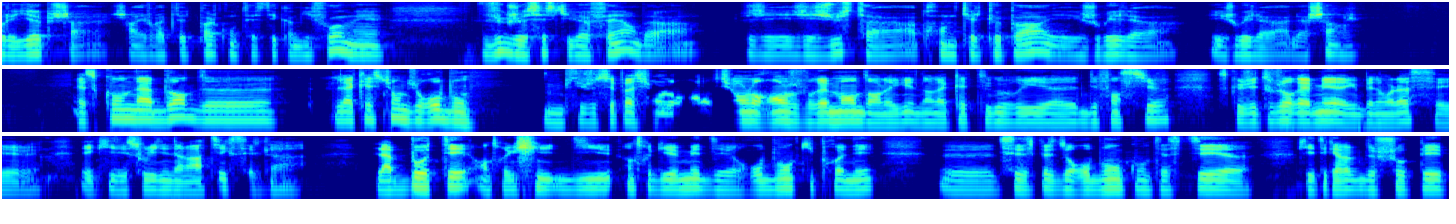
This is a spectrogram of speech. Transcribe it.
layup, j'arriverai peut-être pas à le contester comme il faut, mais vu que je sais ce qu'il va faire, bah, j'ai juste à, prendre quelques pas et jouer la, et jouer la, charge. Est-ce qu'on aborde la question du rebond? Même si je ne sais pas si on, le, on le range vraiment dans, la catégorie défensive. Ce que j'ai toujours aimé avec Ben Wallace, et, et qui est souligné dans l'article, c'est la, beauté entre, guillemets des rebonds qu'il prenait, euh, ces espèces de rebonds contestés euh, qui étaient capables de choper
